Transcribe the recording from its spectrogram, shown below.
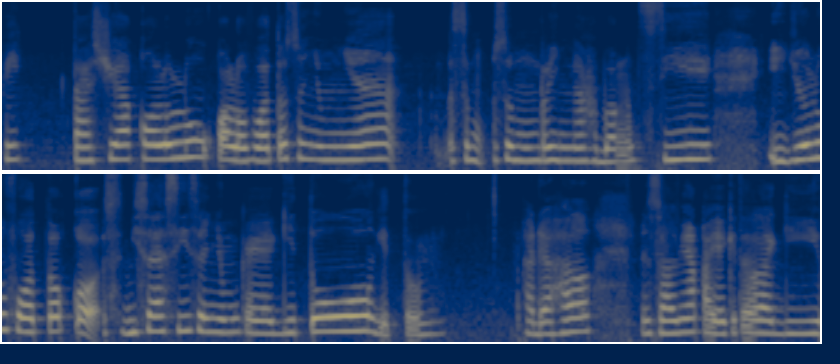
Fik Tasya kalau lu kalau foto senyumnya sem semringah banget sih? Ijo lu foto kok bisa sih senyum kayak gitu gitu. Padahal misalnya kayak kita lagi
